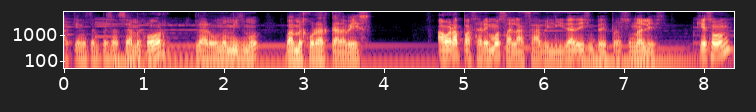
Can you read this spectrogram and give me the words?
a que nuestra empresa sea mejor y claro, uno mismo va a mejorar cada vez. Ahora pasaremos a las habilidades interpersonales. ¿Qué son?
